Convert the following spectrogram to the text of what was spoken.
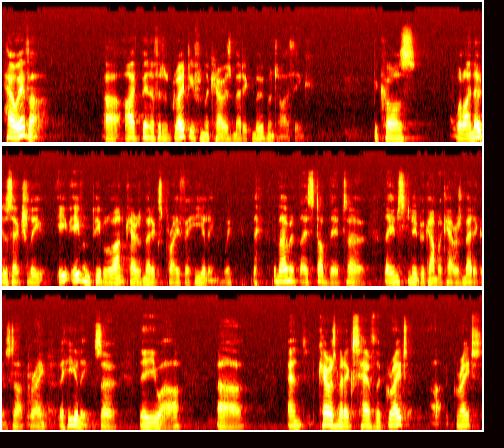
However, uh, I've benefited greatly from the charismatic movement, I think, because, well, I notice actually e- even people who aren't charismatics pray for healing. We, the moment they stub their toe, they instantly become a charismatic and start praying for healing. So there you are. Uh, and charismatics have the great, uh, great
